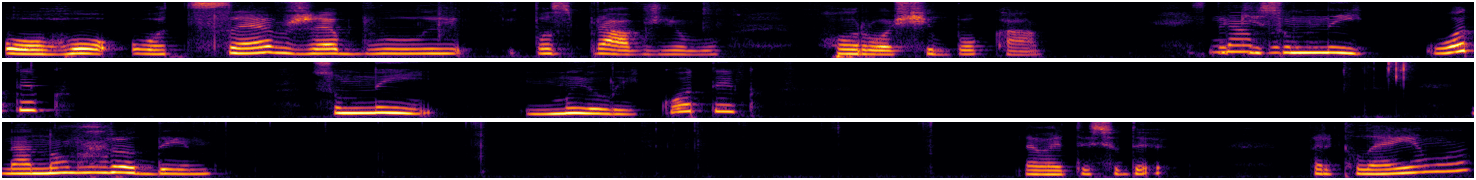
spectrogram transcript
Ого, оце вже були по-справжньому хороші бока. Такий сумний котик, сумний милий котик на номер один. Давайте сюди приклеїмо.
